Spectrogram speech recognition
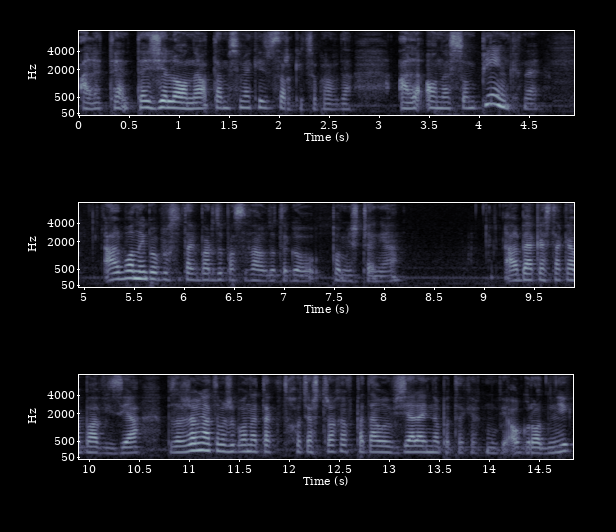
ale te, te zielone, tam są jakieś wzorki co prawda, ale one są piękne. Albo one po prostu tak bardzo pasowały do tego pomieszczenia, albo jakaś taka była wizja. Zależało mi na tym, żeby one tak chociaż trochę wpadały w zieleń, no bo tak jak mówię, ogrodnik,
